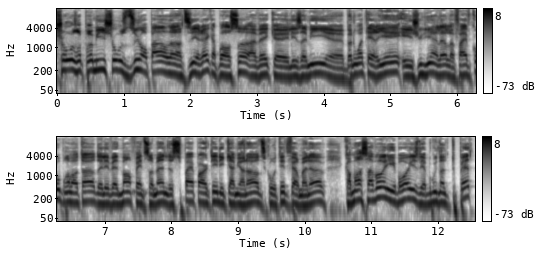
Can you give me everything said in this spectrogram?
Chose première, chose due, on parle en direct à part ça avec euh, les amis euh, Benoît Terrien et Julien Allaire Lefebvre, copromoteurs de l'événement en fin de semaine, le Super Party des camionneurs du côté de Fermeneuve. Comment ça va les boys? Il y a beaucoup dans le toupette?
